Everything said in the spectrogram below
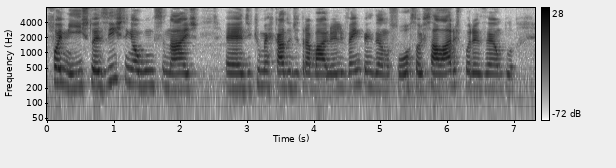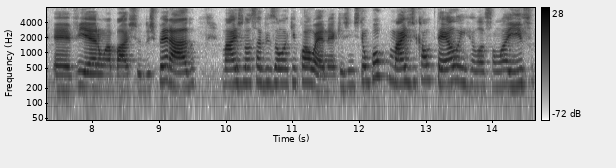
foi misto, existem alguns sinais é, de que o mercado de trabalho ele vem perdendo força, os salários, por exemplo, é, vieram abaixo do esperado, mas nossa visão aqui qual é, né? Que a gente tem um pouco mais de cautela em relação a isso,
